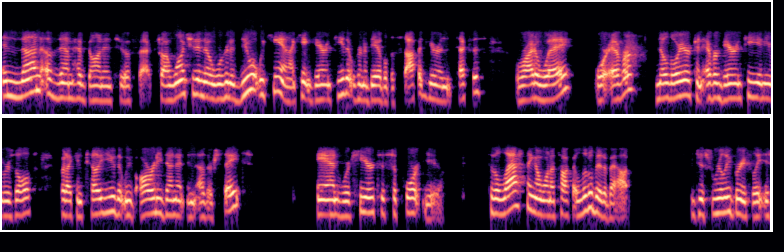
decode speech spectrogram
and none of them have gone into effect. So I want you to know we're going to do what we can. I can't guarantee that we're going to be able to stop it here in Texas right away or ever. No lawyer can ever guarantee any results, but I can tell you that we've already done it in other states and we're here to support you. So the last thing I want to talk a little bit about, just really briefly, is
